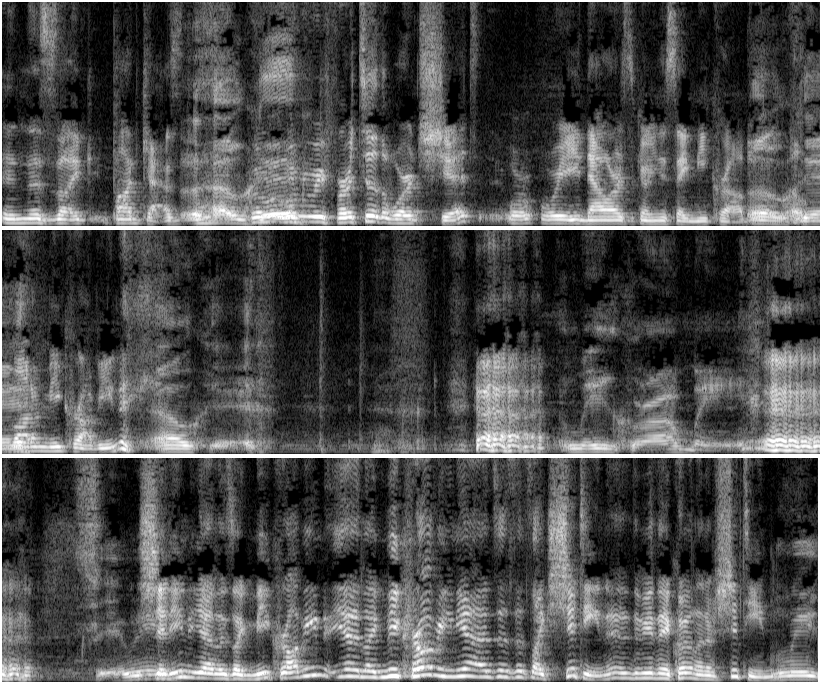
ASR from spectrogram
in this like podcast. When, when we refer to the word shit, or we now are going to say mikrob. Okay. A lot of mikrobing. Okay. Mikra me. Serious? Shitting, yeah, it's like me crabbing, yeah, like me crabbing, yeah, it's just, it's like shitting, it'd be the equivalent of shitting. Me.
